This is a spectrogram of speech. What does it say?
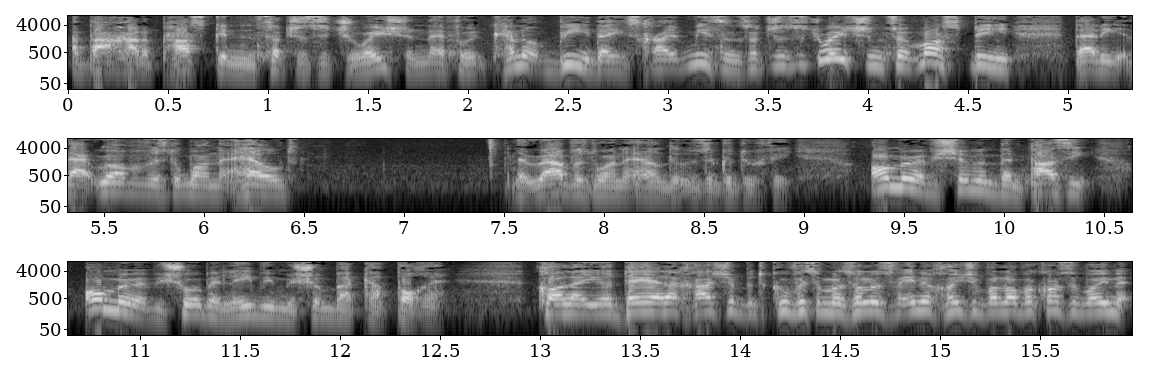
about how to paskin in such a situation. Therefore, it cannot be that he's Chayid Misa in such a situation. So it must be that he, that Rav was the one that held the Rav was one that held it was a Gedufi. Omer of Shimon ben Pazi, Omer of Yishua ben Levi Mishum Bakapore. Kol hayodei al achashe betkufis amazolos ve'ina choyshe v'lova kosev oime.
